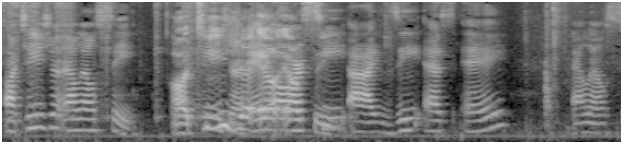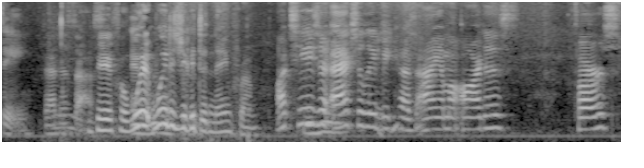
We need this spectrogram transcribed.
Artesia LLC. Artesia LLC. T I Z S A LLC. That is us. Beautiful. Where, where did you get the name from? Artesia mm-hmm. actually because I am an artist first.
